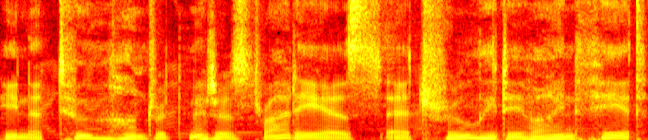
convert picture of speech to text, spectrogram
in a 200 meters radius, a truly divine feat.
